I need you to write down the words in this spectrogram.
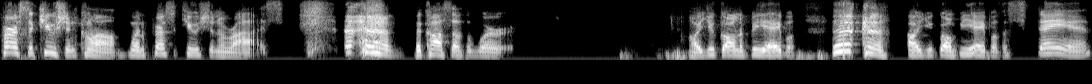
persecution come, when persecution arise because of the word, are you going to be able, are you going to be able to stand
